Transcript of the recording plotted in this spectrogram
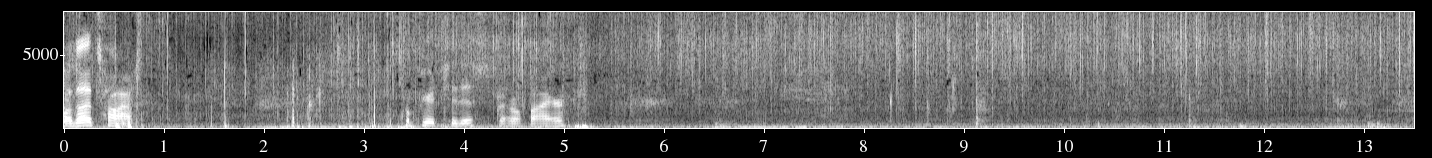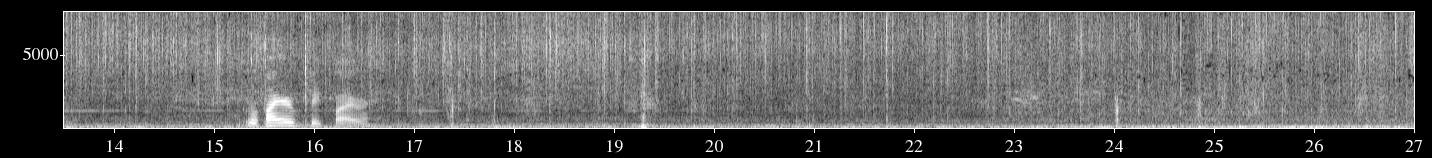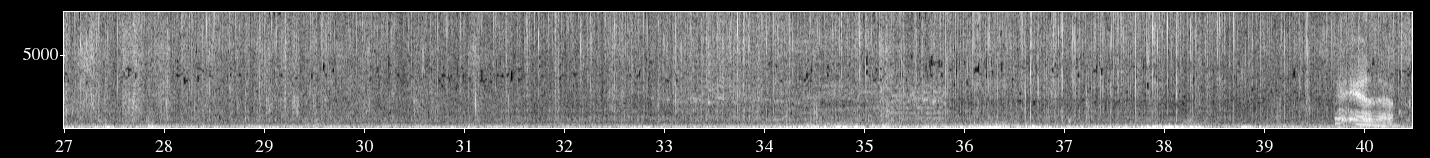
Oh, that's hot. Compared to this little fire. Little fire, big fire. I love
